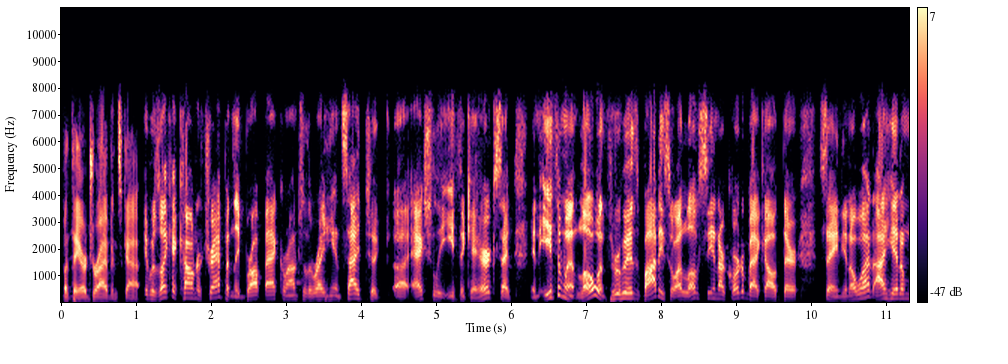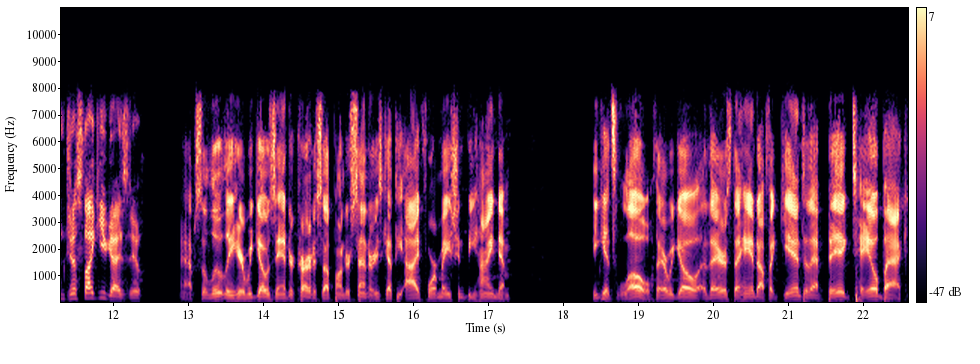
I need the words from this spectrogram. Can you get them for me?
but they are driving, Scott. It was like a counter trap, and they brought back around to the right hand side to uh, actually Ethan Kaharick's side, and Ethan went low and threw his body. So I love seeing our quarterback out there saying, "You know what? I hit him just like you guys do." Absolutely. Here we go. Xander Curtis up under center. He's got the I formation behind him. He gets low. There we go. There's the handoff again to that big tailback,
